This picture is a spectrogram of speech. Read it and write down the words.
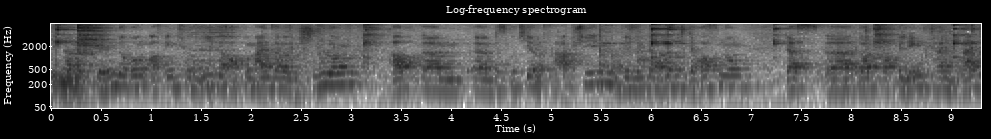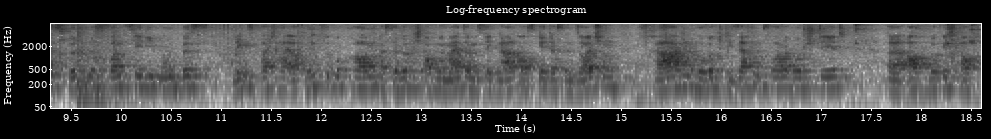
Kinder mit Behinderung auf inklusive, auch gemeinsame Beschulung auch ähm, äh, diskutieren und verabschieden. Und wir sind da wirklich der Hoffnung, dass äh, dort auch gelingen kann, ein breites Bündnis von CDU bis Linkspartei auch hinzubekommen, dass da wirklich auch ein gemeinsames Signal ausgeht, dass in solchen Fragen, wo wirklich die Sache im Vordergrund steht, äh, auch wirklich auch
